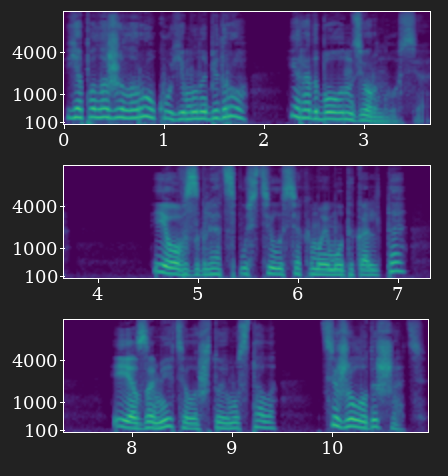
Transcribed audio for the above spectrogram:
Я положила руку ему на бедро, и Радбоун дернулся. Его взгляд спустился к моему декольте, и я заметила, что ему стало тяжело дышать.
